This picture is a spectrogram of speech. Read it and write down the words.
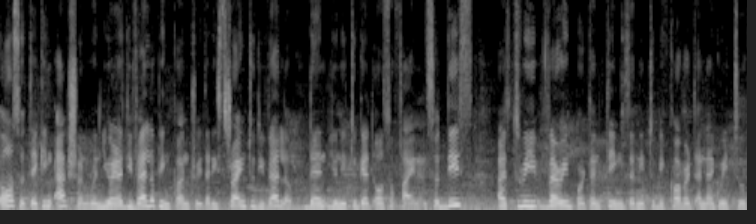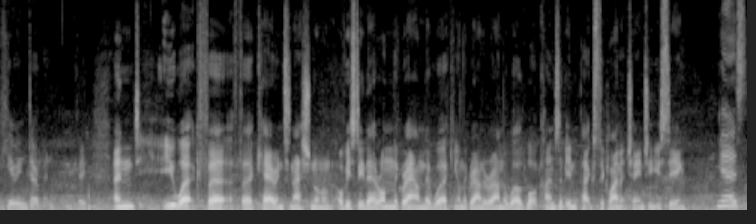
also taking action when you are a developing country that is trying to develop, then you need to get also finance. So these are three very important things that need to be covered and agreed to here in Durban. Okay. And you work for, for CARE International, and obviously they're on the ground, they're working on the ground around the world. What kinds of impacts to climate change are you seeing? Yes.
